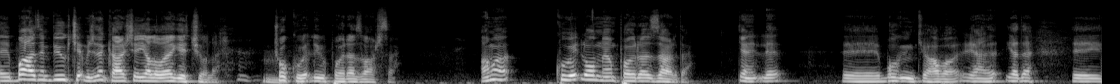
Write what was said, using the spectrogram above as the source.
E, bazen büyük çekmeceden karşıya Yalova'ya geçiyorlar. Çok kuvvetli bir Poyraz varsa. Ama kuvvetli olmayan Poyrazlar da genellikle e, bugünkü hava yani ya da e,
